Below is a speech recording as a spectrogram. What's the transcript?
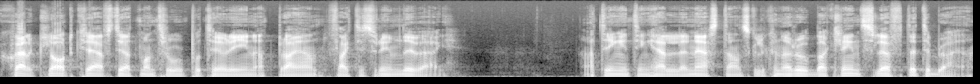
Självklart krävs det att man tror på teorin att Brian faktiskt rymde iväg. Att ingenting heller nästan skulle kunna rubba Clints löfte till Brian.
